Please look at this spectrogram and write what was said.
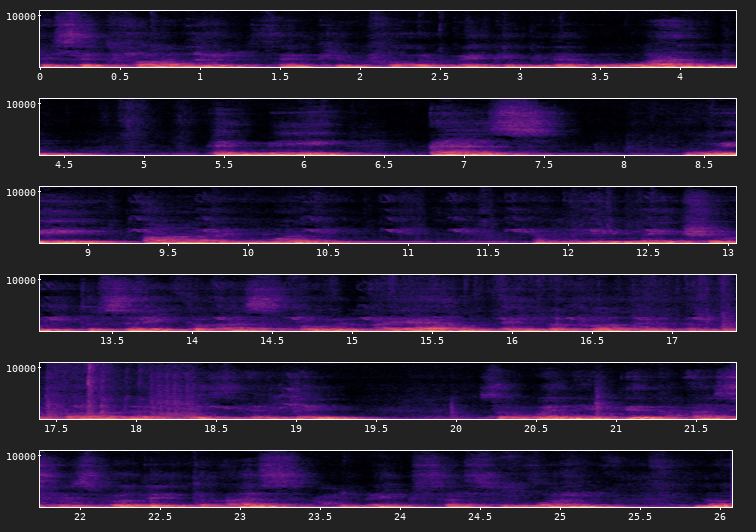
he said, Father, thank you for making them one in me as we are one. And he made sure to say to us all, I am in the Father and the Father is in me. So when he gives us his body to us, he makes us one, not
